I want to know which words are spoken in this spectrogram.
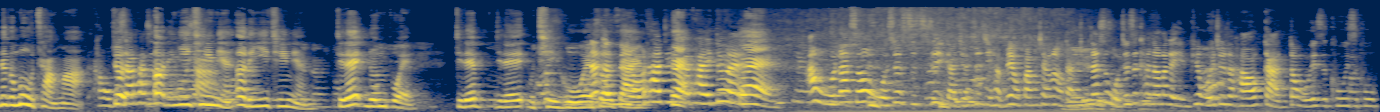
那个牧场嘛？好，我不知道他是二零一七年，二零一七年，一个轮背，一个一个有饲牛的所在。那在排队。对。啊，我那时候我就是自己感觉自己很没有方向那种感觉，但是我就是看到那个影片，我就觉得好感动，我一直哭一直哭，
